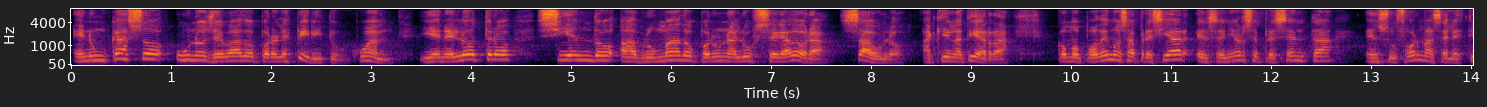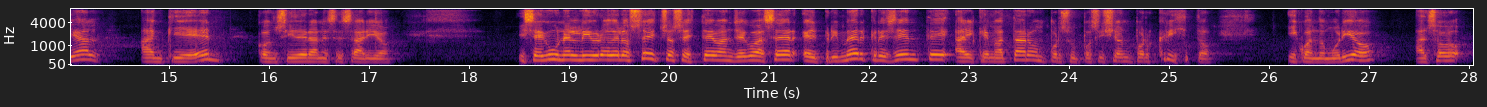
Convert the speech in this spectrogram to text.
En un caso, uno llevado por el Espíritu, Juan, y en el otro, siendo abrumado por una luz cegadora, Saulo, aquí en la tierra. Como podemos apreciar, el Señor se presenta en su forma celestial a quien considera necesario. Y según el libro de los Hechos, Esteban llegó a ser el primer creyente al que mataron por su posición por Cristo. Y cuando murió, alzó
